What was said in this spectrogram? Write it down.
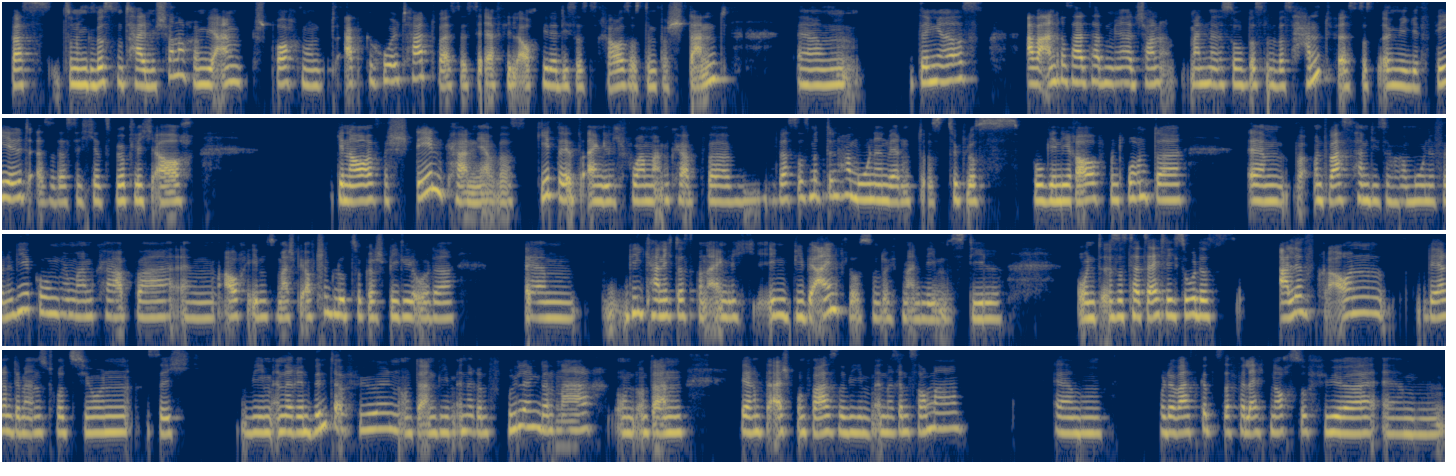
Was zu einem gewissen Teil mich schon auch irgendwie angesprochen und abgeholt hat, weil es ja sehr viel auch wieder dieses raus aus dem Verstand ähm, Ding ist. Aber andererseits hat mir halt schon manchmal so ein bisschen was Handfestes irgendwie gefehlt. Also, dass ich jetzt wirklich auch genauer verstehen kann, ja, was geht da jetzt eigentlich vor meinem Körper? Was ist mit den Hormonen während des Zyklus? Wo gehen die rauf und runter? Ähm, und was haben diese Hormone für eine Wirkung in meinem Körper? Ähm, auch eben zum Beispiel auf den Blutzuckerspiegel oder ähm, wie kann ich das dann eigentlich irgendwie beeinflussen durch meinen Lebensstil? Und es ist tatsächlich so, dass alle Frauen während der Menstruation sich wie im inneren Winter fühlen und dann wie im inneren Frühling danach und, und dann während der Eisprungphase wie im inneren Sommer. Ähm, oder was gibt es da vielleicht noch so für ähm,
